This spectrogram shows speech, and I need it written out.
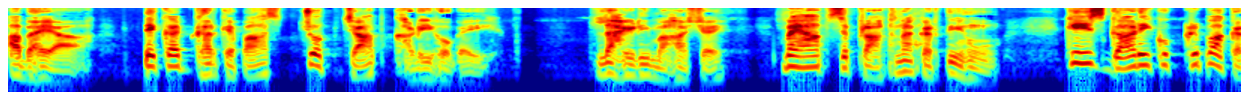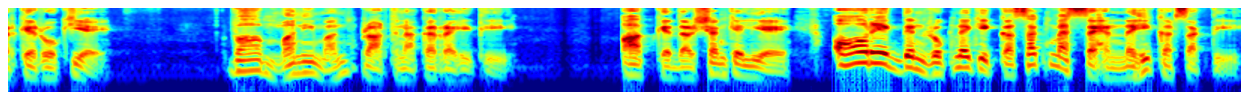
अभया, टिकट घर के पास चुपचाप खड़ी हो गई। लाहिड़ी महाशय, मैं आपसे प्रार्थना करती हूँ कि इस गाड़ी को कृपा करके रोकिए। वह मनी मन प्रार्थना कर रही थी। आपके दर्शन के लिए और एक दिन रुकने की कसक मैं सहन नहीं कर सकती।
